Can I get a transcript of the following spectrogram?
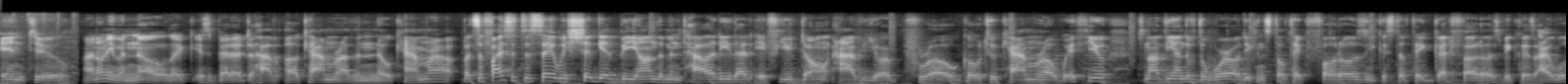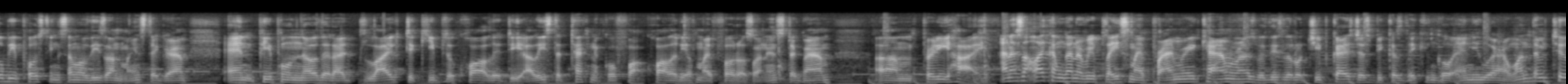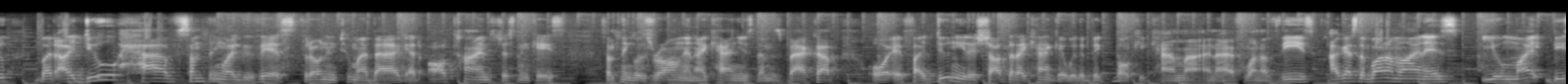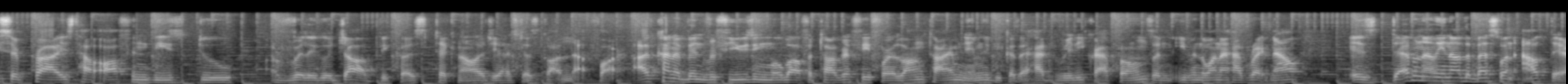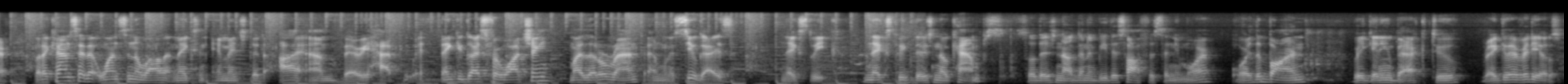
into I don't even know like it's better to have a camera than no camera. But suffice it to say we should get beyond the mentality that if you don't have your pro go-to camera with you it's not the end of the world. You can still take photos you can still take good photos because I will be posting some of these on my Instagram and people know that I'd like to keep the quality at least the technical quality of my photos on Instagram um, pretty high. And it's not like I'm gonna replace my primary cameras with these little cheap guys just because they can go anywhere I want them to. But I do have something like this thrown into my bag at all times just in case something goes wrong and I can use them as backup or if I do need a shot that I can't get with a big bulky camera and I have one of these. I guess the bottom line is you might be surprised how often these do a really good job because technology has just gotten that far. I've kind of been refusing mobile photography for a long time, namely because I had really crap phones and even the one I have right now is definitely not the best one out there, but I can say that once in a while it makes an image that I am very happy with. Thank you guys for watching my little rant. I'm gonna see you guys next week. Next week there's no camps, so there's not gonna be this office anymore or the barn. We're getting back to regular videos.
